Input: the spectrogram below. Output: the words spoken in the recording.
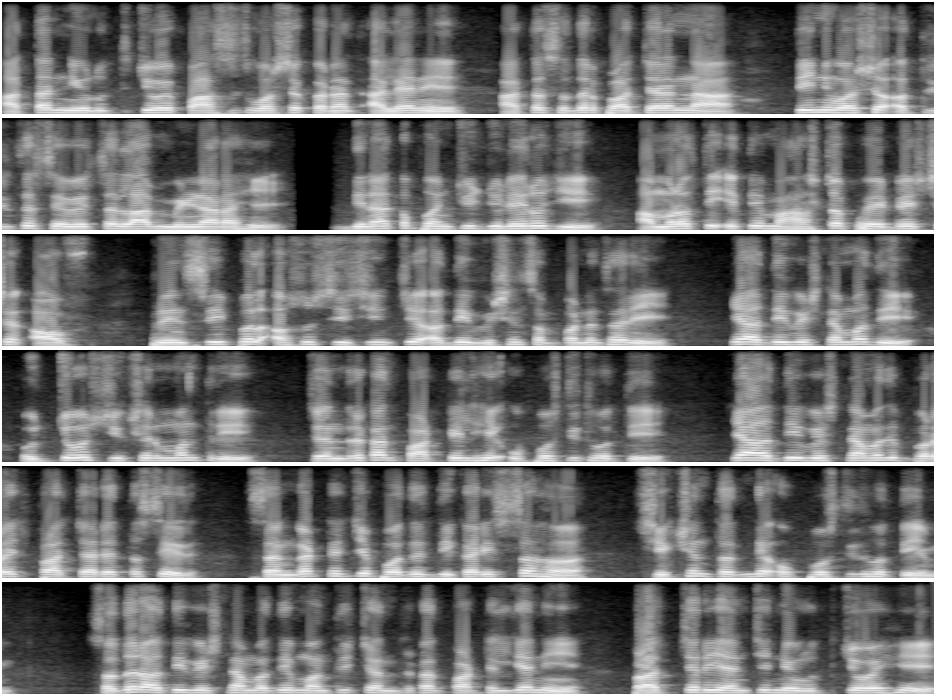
आता निवृत्तीचे वय पासष्ट वर्ष करण्यात आल्याने आता सदर प्राचार्यांना तीन वर्ष अतिरिक्त सेवेचा लाभ मिळणार आहे. दिनांक पंचवीस जुलै रोजी अमरावती येथे महाराष्ट्र फेडरेशन ऑफ प्रिन्सिपल असोसिएशनचे अधिवेशन संपन्न झाले. या अधिवेशनामध्ये उच्च व शिक्षण मंत्री चंद्रकांत पाटील हे उपस्थित होते. या अधिवेशनामध्ये बरेच प्राचार्य तसेच संघटनेचे पदाधिकारी सह शिक्षण तज्ज्ञ उपस्थित होते. सदर अधिवेशनामध्ये मंत्री चंद्रकांत पाटील यांनी प्राचार्य यांचे निवृत्तीचे वय हे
